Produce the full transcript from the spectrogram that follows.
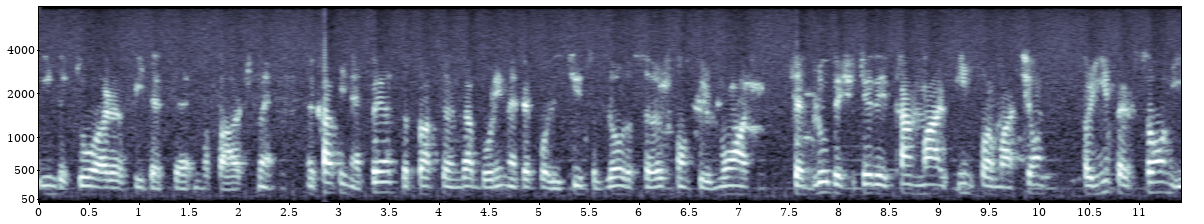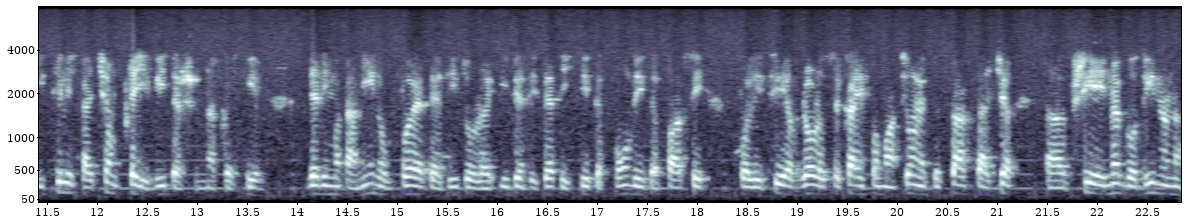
i ndërtuar vitet e mëparshme. Në katin e pestë, të paktën nga burimet e Policisë së Vlorës është konfirmuar se blutë e qytetit kanë marrë informacion për një person i cili ka qenë prej vitesh në kërkim. Deri më tani nuk bëhet e ditur identiteti i këtij të fundit dhe pasi Policia e Vlorës ka informacione të sakta që fshihej në godinën në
